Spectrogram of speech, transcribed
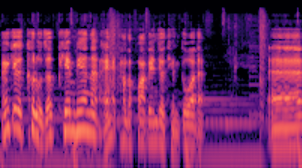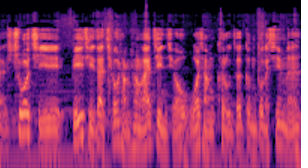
哎，这个克鲁泽偏偏呢，哎，他的花边就挺多的。呃，说起比起在球场上来进球，我想克鲁泽更多的新闻，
